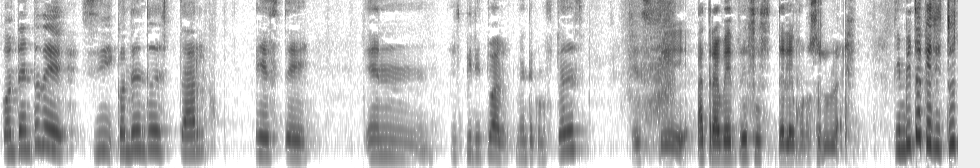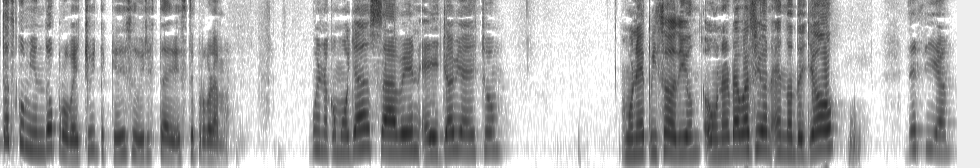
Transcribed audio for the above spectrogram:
contento de, sí, contento de estar, este, en espiritualmente con ustedes, este, a través de sus teléfonos celulares. Te invito a que si tú estás comiendo, aprovecho y te quedes a oír este, este programa. Bueno, como ya saben, eh, yo había hecho un episodio o una grabación en donde yo decía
